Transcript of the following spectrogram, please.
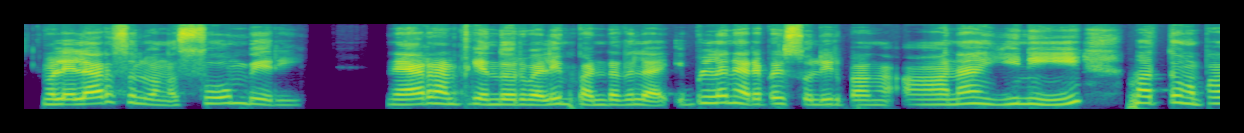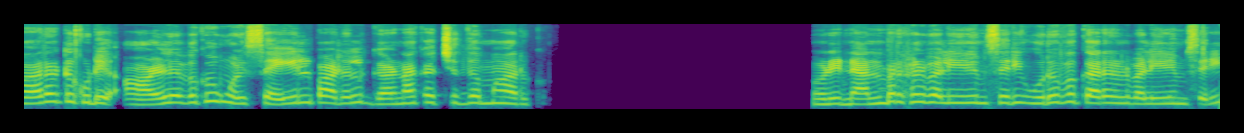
உங்களை எல்லாரும் சொல்லுவாங்க, "சோம்பேறி. நேர நேரத்துக்கு எந்த ஒரு வேலையும் பண்றதில்ல." இப்படிலாம் நிறைய பேர் சொல்லியிருப்பாங்க. ஆனா, இனி மத்தவங்க பாராட்டக்கூடிய அளவுக்கு உங்களுக்கு செயல்பாடுகள் கனகச்சிதமா இருக்கும். உங்களுடைய நண்பர்கள் வழியிலும் சரி, உறவுக்காரர்கள் வழியிலும் சரி,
